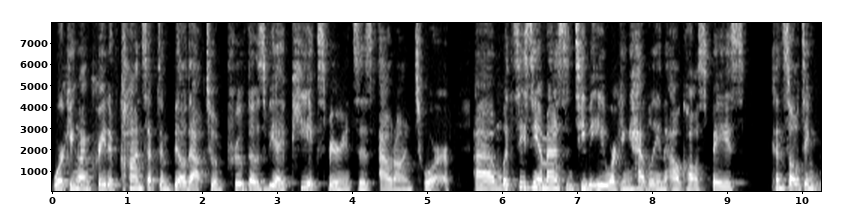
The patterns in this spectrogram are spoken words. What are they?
working on creative concept and build out to improve those VIP experiences out on tour. Um, with CCMS and TBE working heavily in the alcohol space, consulting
